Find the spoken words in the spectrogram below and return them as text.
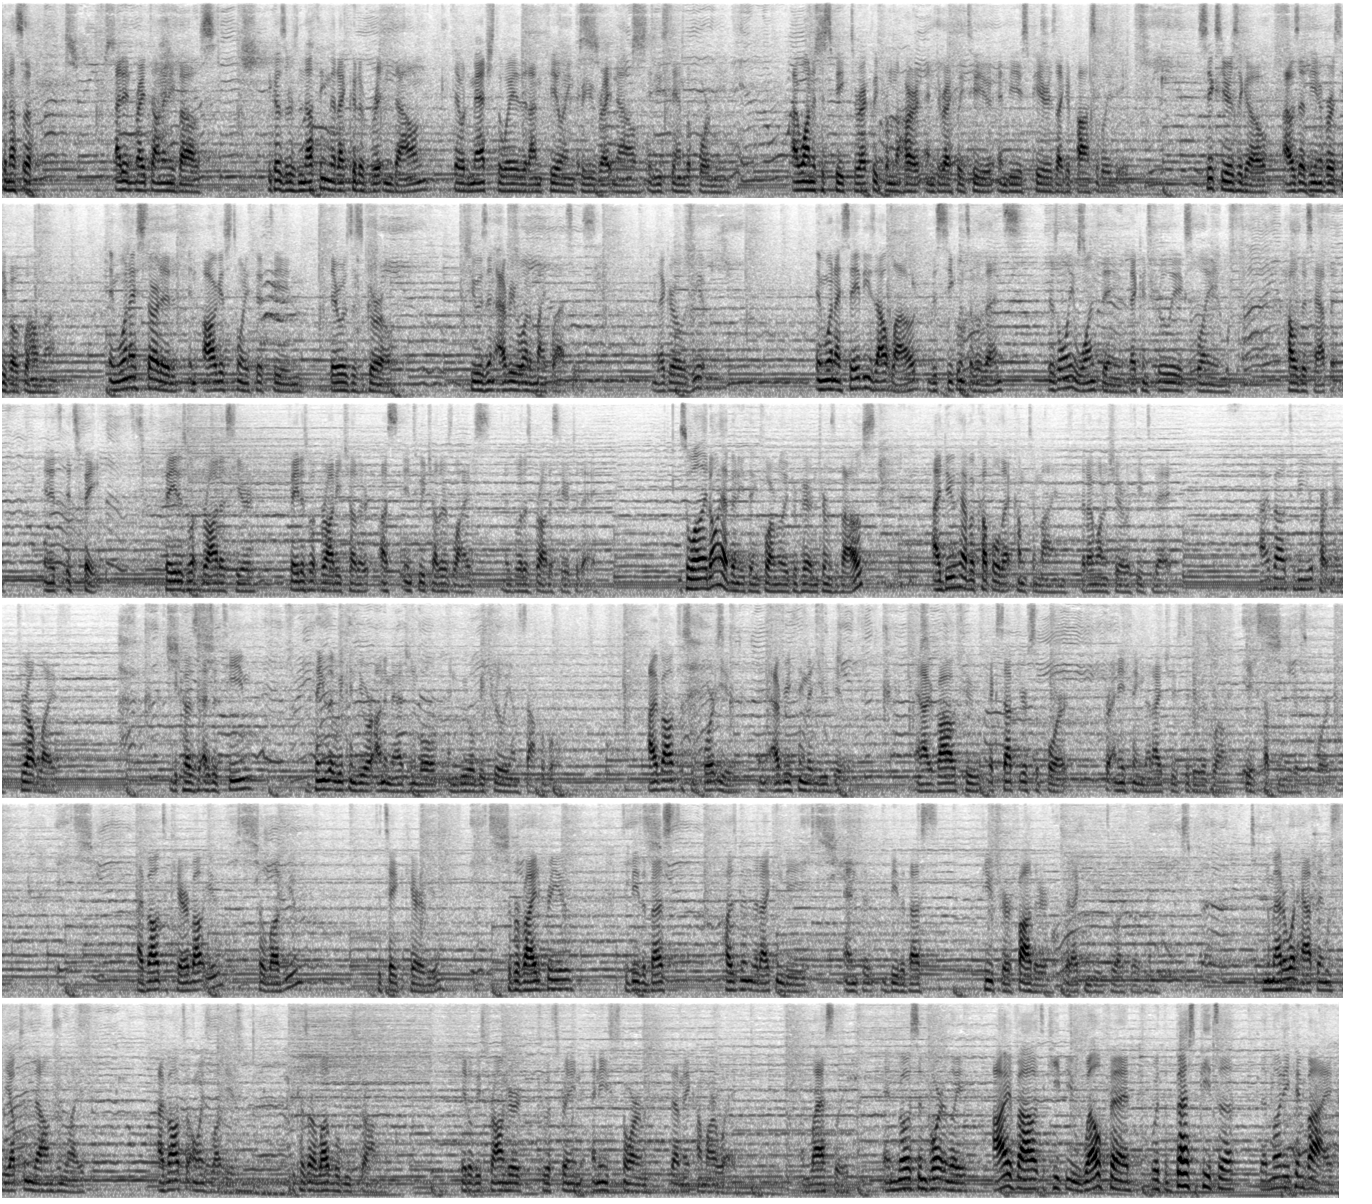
Vanessa, I didn't write down any vows because there's nothing that I could have written down that would match the way that I'm feeling for you right now as you stand before me. I wanted to speak directly from the heart and directly to you and be as pure as I could possibly be. Six years ago, I was at the University of Oklahoma. And when I started in August 2015, there was this girl. She was in every one of my classes. And that girl was you. And when I say these out loud, this sequence of events, there's only one thing that can truly explain how this happened, and it's, it's fate. Fate is what brought us here. Fate is what brought each other, us into each other's lives, and is what has brought us here today. So while I don't have anything formally prepared in terms of vows, I do have a couple that come to mind that I want to share with you today. I vow to be your partner throughout life, because as a team, the things that we can do are unimaginable and we will be truly unstoppable. I vow to support you in everything that you do, and I vow to accept your support for anything that I choose to do as well, be accepting of your support. I vow to care about you, to love you, to take care of you, to provide for you, to be the best husband that I can be, and to be the best future father that I can be to our children. No matter what happens, the ups and downs in life, I vow to always love you because our love will be strong. It'll be stronger to withstand any storm that may come our way. And lastly, and most importantly, I vow to keep you well fed with the best pizza that money can buy.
